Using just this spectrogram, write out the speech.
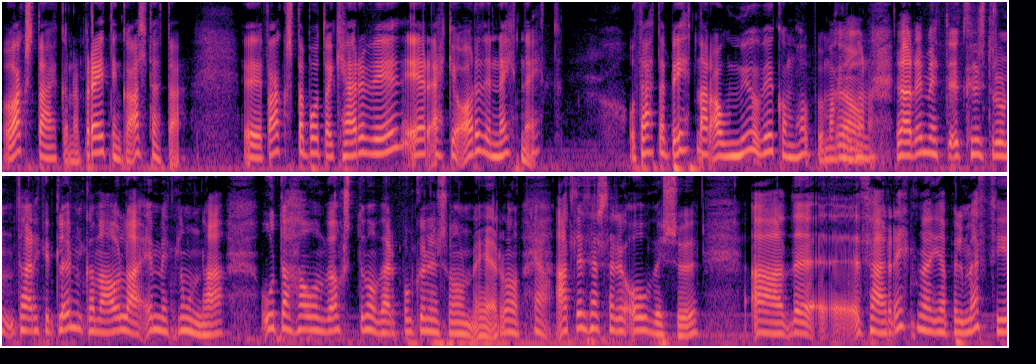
og vakstahækkunar, breytinga, allt þetta. E, vakstabóta kerfið er ekki orðið neitt neitt og þetta bitnar á mjög viðkomum hópum Já, það er einmitt, Kristrún það er ekkit launingam ála einmitt núna út að háum vöxtum og verðbólgun eins og hún er og Já. allir þessari óvissu að uh, það reiknaði jafnvel með því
